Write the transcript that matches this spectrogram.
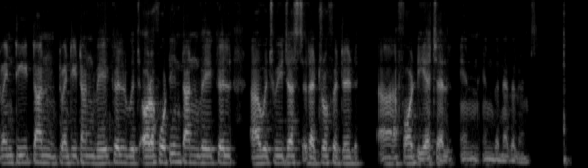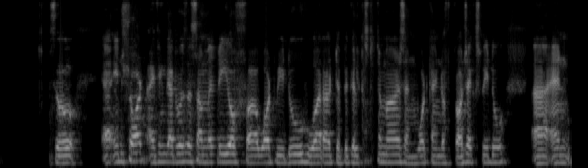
20 ton 20 ton vehicle which or a 14 ton vehicle uh, which we just retrofitted for dhl in in the netherlands so uh, in short i think that was a summary of uh, what we do who are our typical customers and what kind of projects we do and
